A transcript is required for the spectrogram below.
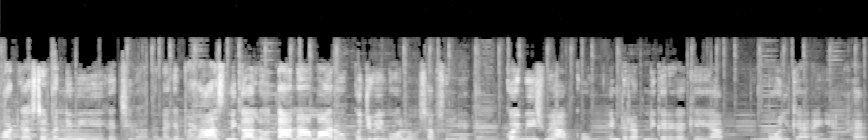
podcaster बनने में यही एक अच्छी बात है ना कि भड़ास निकालो, ताना मारो, कुछ भी बोलो, सब सुन लेते हैं। कोई बीच में आपको इंटरप्ट नहीं करेगा कि आप बोल क्या रही हैं, खैर।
